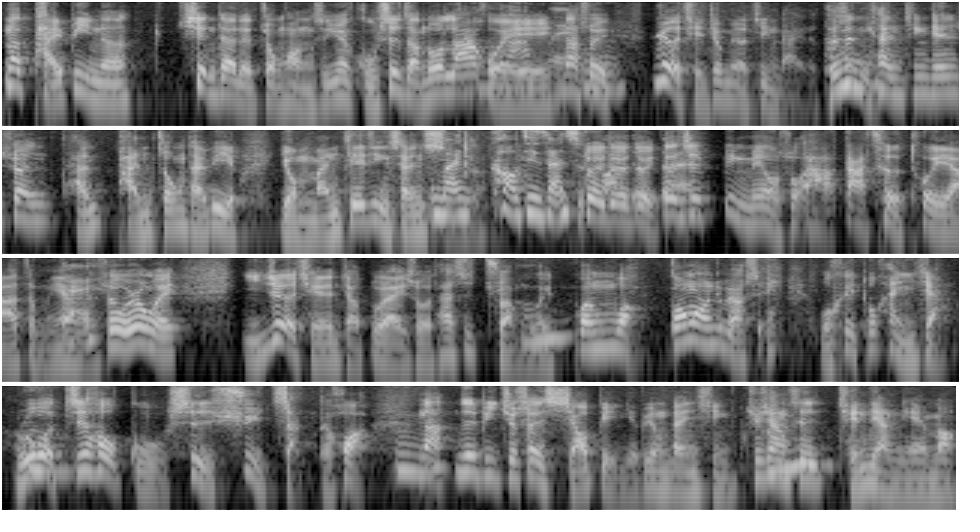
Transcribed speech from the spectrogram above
那台币呢？现在的状况是因为股市涨多拉回，那所以热钱就没有进来了。可是你看今天虽然盘盘中台币有蛮接近三十，蛮靠近三十，对对对，但是并没有说啊大撤退啊怎么样的。所以我认为以热钱的角度来说，它是转为观望。观望就表示，哎，我可以多看一下。如果之后股市续涨的话，那日币就算小贬也不用担心。就像是前两年嘛，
